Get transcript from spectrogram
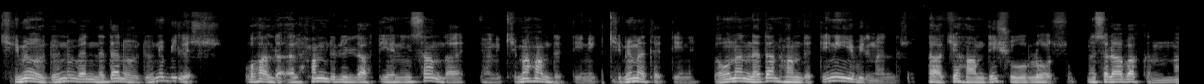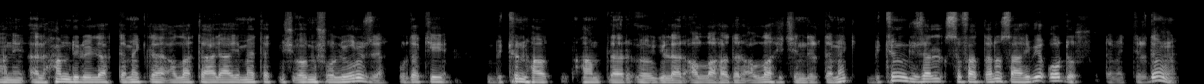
kimi övdüğünü ve neden övdüğünü bilir. O halde elhamdülillah diyen insan da yani kime hamd ettiğini, kimi met ettiğini ve ona neden hamd ettiğini iyi bilmelidir. Ta ki hamdi şuurlu olsun. Mesela bakın hani elhamdülillah demekle Allah Teala'yı met etmiş, övmüş oluyoruz ya. Buradaki bütün ha- hamdler, övgüler Allah'adır, Allah içindir demek, bütün güzel sıfatların sahibi O'dur demektir değil mi?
